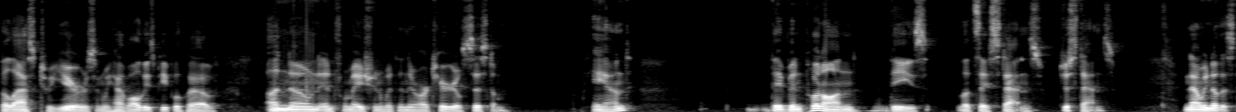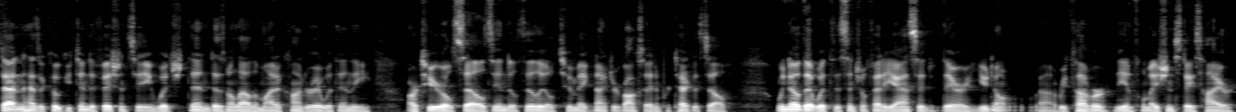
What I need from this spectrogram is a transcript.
the last two years, and we have all these people who have unknown inflammation within their arterial system. And they've been put on these, let's say, statins, just statins. Now we know that statin has a CoQ10 deficiency, which then doesn't allow the mitochondria within the arterial cells, the endothelial, to make nitric oxide and protect itself. We know that with essential fatty acid, there you don't uh, recover, the inflammation stays higher,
